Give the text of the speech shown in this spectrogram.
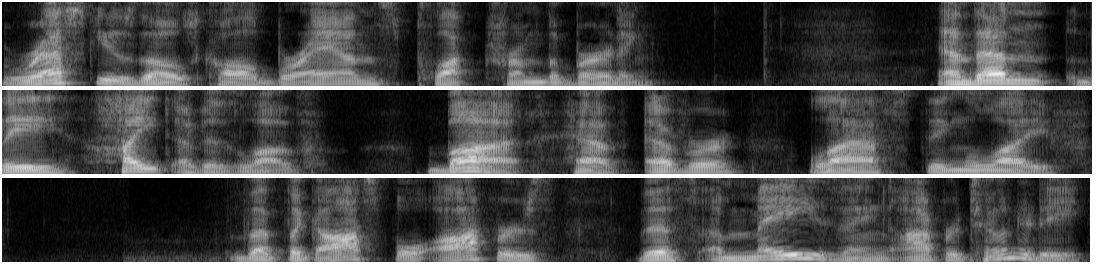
rescues those called brands plucked from the burning. And then the height of his love, but have everlasting life. That the gospel offers this amazing opportunity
